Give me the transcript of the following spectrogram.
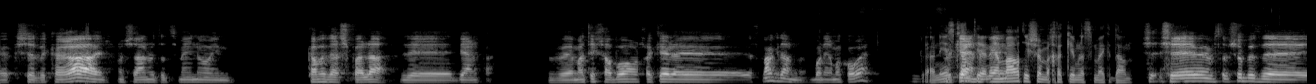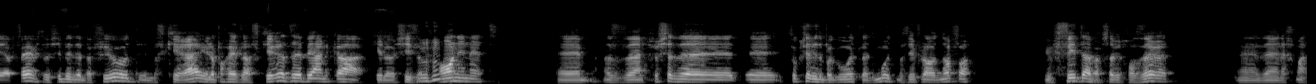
אה, כשזה קרה, אנחנו שאלנו את עצמנו עם כמה זה השפלה לביאנקה, ואמרתי לך בוא נחכה ל- לסמאקדאון, בוא נראה מה קורה. אני הסכמתי, אני אה, אמרתי שמחכים לסמקדאון. שהם השתמשו בזה יפה, הם השתמשו בזה בפיוד, היא מזכירה, היא לא פוחדת להזכיר את זה ביאנקה, כאילו she's מהמם. on in it, אז אני חושב שזה אה, סוג של התבגרות לדמות, מוסיף לה עוד נופח, היא הפסידה ועכשיו היא חוזרת, אה, זה נחמד.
